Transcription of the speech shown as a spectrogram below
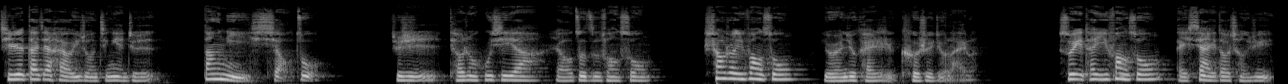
其实大家还有一种经验，就是当你小坐，就是调整呼吸呀，然后坐姿放松，稍稍一放松，有人就开始瞌睡就来了。所以他一放松，哎，下一道程序，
